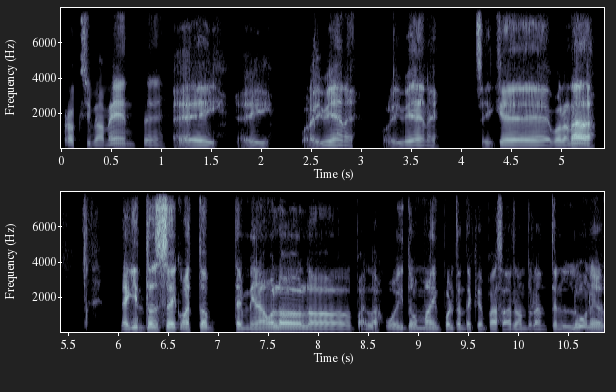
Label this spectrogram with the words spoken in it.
próximamente. Ey, ey, por ahí viene, por ahí viene. Así que, pero nada. De aquí entonces, con esto terminamos los, los, pues, los jueguitos más importantes que pasaron durante el lunes.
